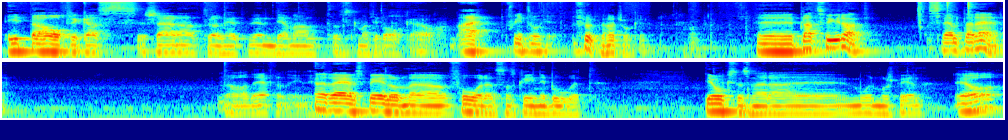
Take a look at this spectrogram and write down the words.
hitta Afrikas stjärna, tror jag den heter, är en diamant och så ska man tillbaka. Ja. Nej, Skittråkigt. fruktansvärt tråkigt. Eh, plats fyra, svälta räv. Ja, det är för någonting. En rävspel och de här fåren som ska in i boet. Det är också sån här eh, mormorspel. Ja.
